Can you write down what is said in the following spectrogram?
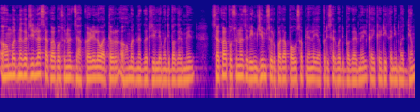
अहमदनगर जिल्हा सकाळपासूनच झाकळलेलं वातावरण अहमदनगर जिल्ह्यामध्ये बघायला मिळेल. सकाळपासूनच रिमझिम स्वरूपाचा पाऊस आपल्याला या परिसरामध्ये बघायला मिळेल. काही काही ठिकाणी मध्यम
